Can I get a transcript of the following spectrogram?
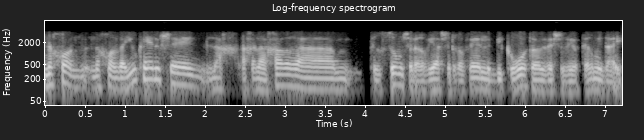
נכון, נכון, והיו כאלו שלאחר הפרסום של הרביעייה של רבל, ביקרו אותו על זה שזה יותר מדי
